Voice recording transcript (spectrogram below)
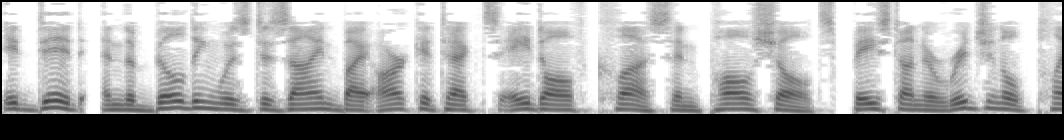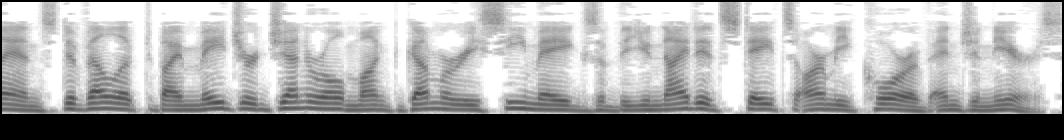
It did, and the building was designed by architects Adolf Cluss and Paul Schultz, based on original plans developed by Major General Montgomery C. Meigs of the United States Army Corps of Engineers.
